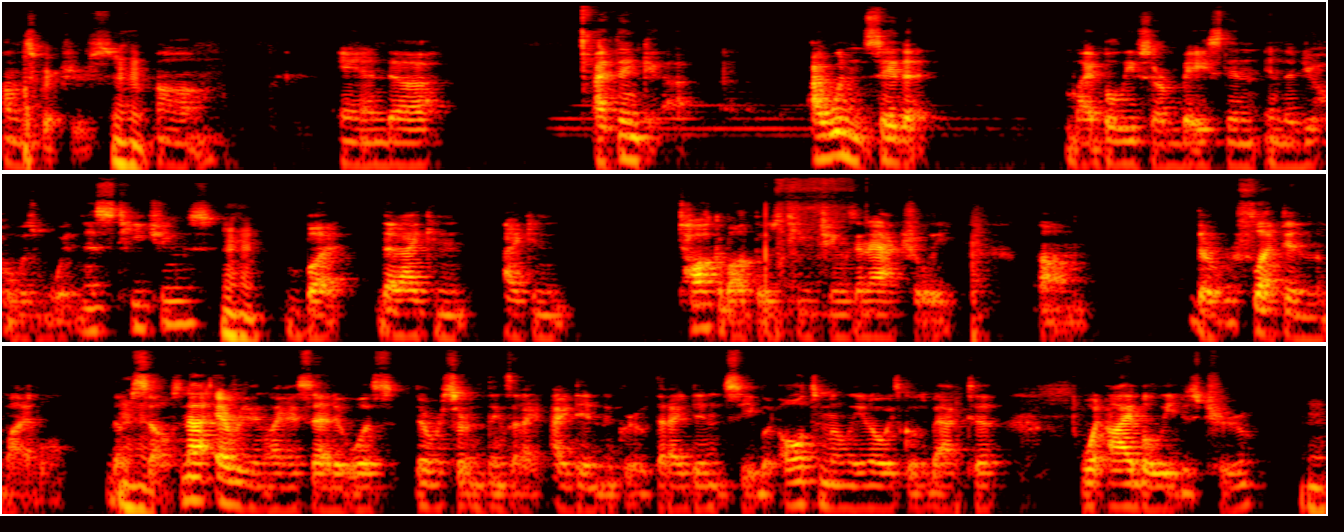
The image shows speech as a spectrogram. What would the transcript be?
on the scriptures, Mhm. um, and uh, I think I wouldn't say that my beliefs are based in, in the Jehovah's Witness teachings, Mhm. but that I can I can talk about those teachings and actually um, they're reflected in the Bible themselves. Not everything, like I said, it was there were certain things that I, I didn't agree with, that I didn't see, but ultimately it always goes back to what I believe is true. Mm.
